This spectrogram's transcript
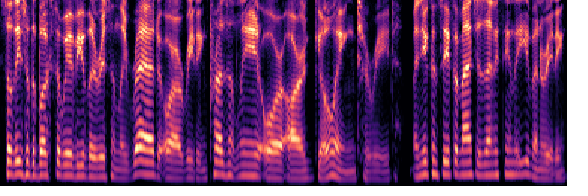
So these are the books that we have either recently read or are reading presently or are going to read. And you can see if it matches anything that you've been reading.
